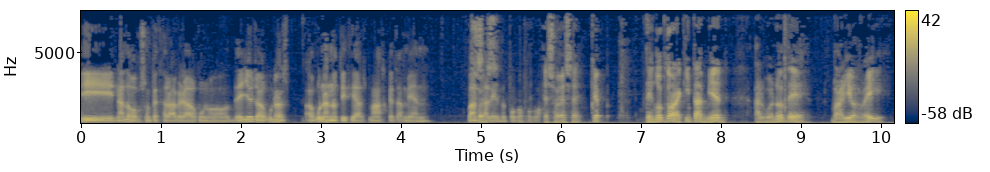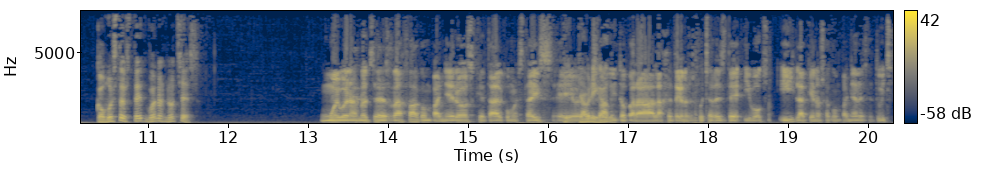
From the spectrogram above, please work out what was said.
Y nada, vamos a empezar a ver algunos de ellos y algunas, algunas noticias más que también van Eso es. saliendo poco a poco. Eso es, ¿eh? Que tengo por aquí también al bueno de Mario Rey. ¿Cómo está usted? Buenas noches. Muy buenas noches, Rafa, compañeros, ¿qué tal? ¿Cómo estáis? Qué- Eh. Un saludito para la gente que nos escucha desde Evox y la que nos acompaña desde Twitch.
